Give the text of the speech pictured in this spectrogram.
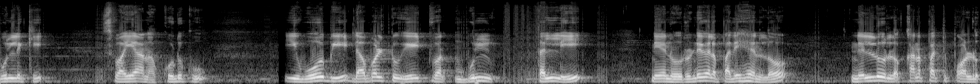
బుల్కి స్వయాన కొడుకు. ఈ OB double two eight one bull తల్లి నేను రెండు వేల పదిహేనులో నెల్లూరులో కనపత్తిపాళ్ళు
